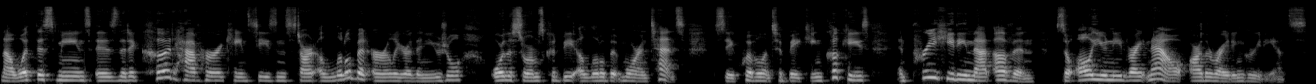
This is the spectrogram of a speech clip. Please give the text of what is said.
Now, what this means is that it could have hurricane season start a little bit earlier than usual, or the storms could be a little bit more intense. It's the equivalent to baking cookies and preheating that oven. So, all you need right now are the right ingredients.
